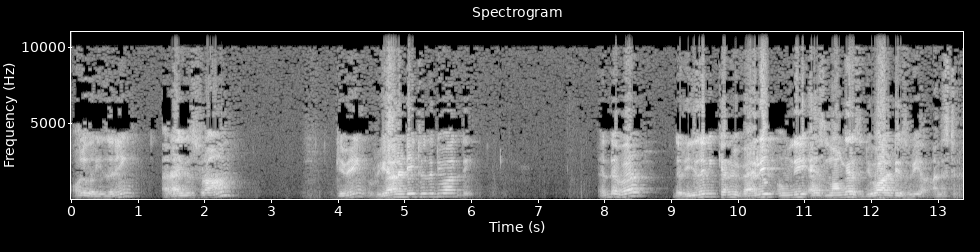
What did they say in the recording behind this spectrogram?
all our reasoning arises from giving reality to the duality. And therefore, the reasoning can be valid only as long as duality is real. Understand?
